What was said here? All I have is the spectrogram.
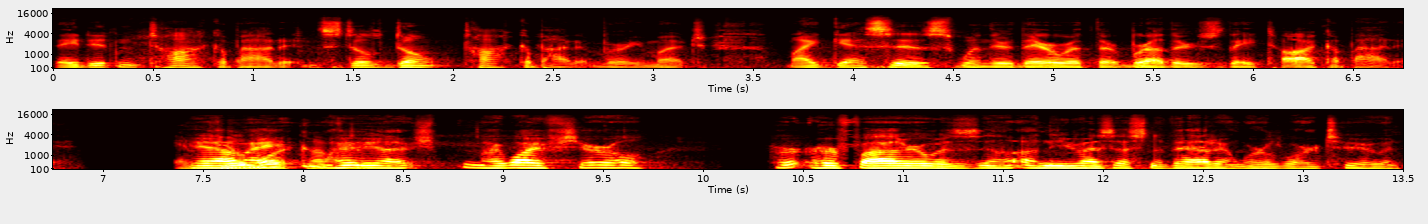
they didn't talk about it and still don't talk about it very much. My guess is when they're there with their brothers, they talk about it and yeah, feel my, more my, comfortable. uh, sh- my wife Cheryl, her, her father was uh, on the USS Nevada in World War II, and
